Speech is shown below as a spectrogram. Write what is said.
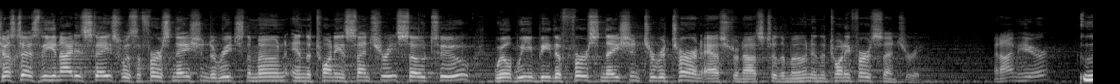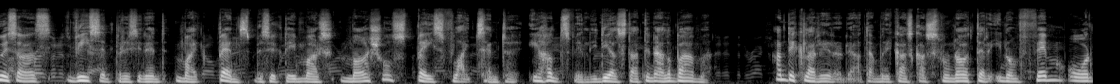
Just as the United States was the first nation to reach the moon in the 20th century, so too will we be the first nation to return astronauts to the moon in the 21st century. And I'm here. USAs vicepresident Mike Pence besökte i mars Marshall Space Flight Center i Huntsville i delstaten Alabama. Han deklarerade att amerikanska astronauter er inom fem år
